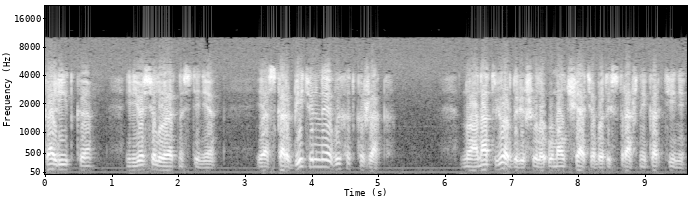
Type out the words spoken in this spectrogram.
калитка, ее силуэт на стене и оскорбительная выходка Жак. Но она твердо решила умолчать об этой страшной картине,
